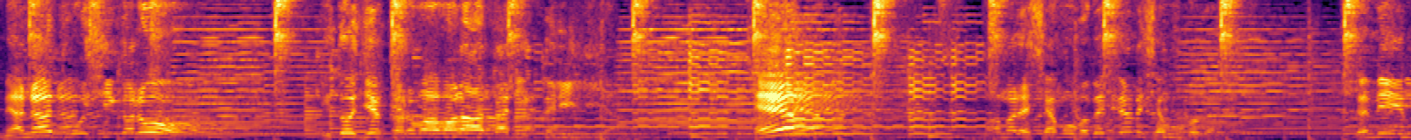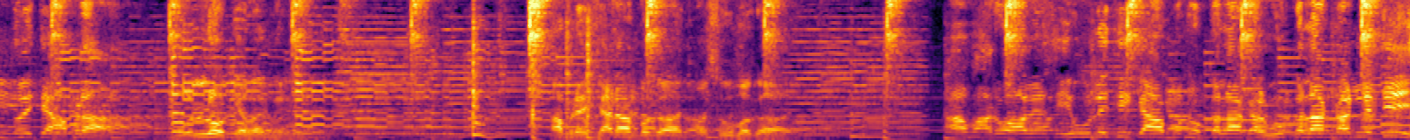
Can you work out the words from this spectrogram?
મહેનત ઓછી કરો. એ તો જે કરવા વાળા હતા ને કરી લીધા. એમ? અમારે શ્યામુ ભગત રહ્યા ને શ્યામુ ભગત. ગમે એમ તો તે આપણા મોલ્લો કહેવાય મેરી આપણે જાડામ ભગત, વસુ ભગત. આ વારો આવે છે, એવું નથી કે આ મોટો કલાકાર, હું કલાકાર નથી.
